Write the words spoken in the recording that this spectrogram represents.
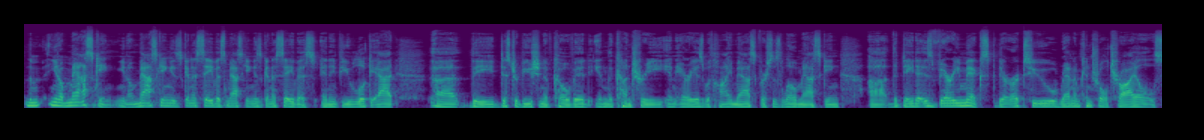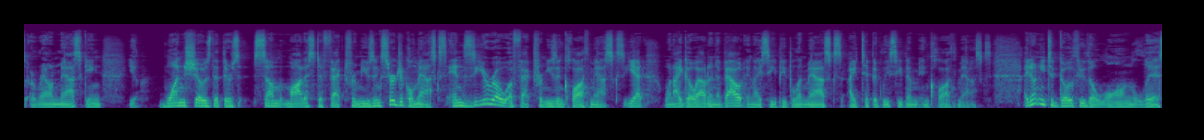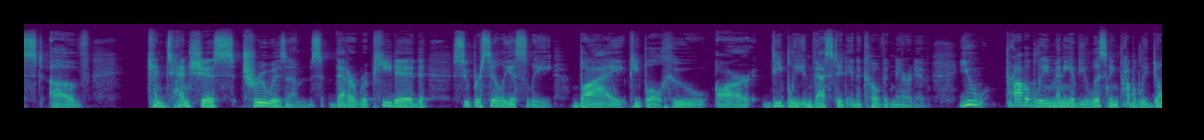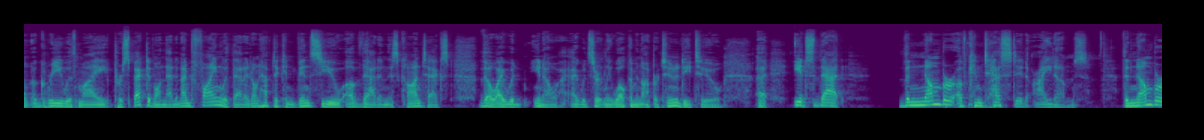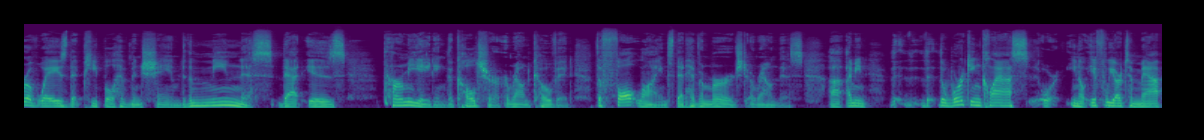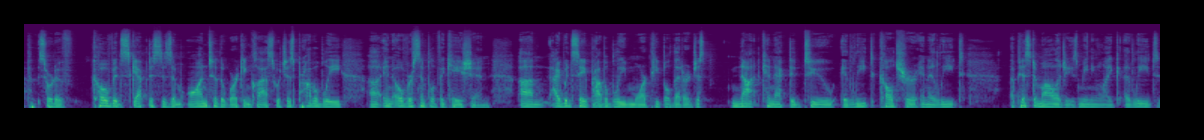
The, you know, masking, you know, masking is going to save us. Masking is going to save us. And if you look at, uh, the distribution of COVID in the country in areas with high mask versus low masking, uh, the data is very mixed. There are two random control trials around masking. You know, one shows that there's some modest effect from using surgical masks and zero effect from using cloth masks. Yet when I go out and about and I see people in masks, I typically see them in cloth masks. I don't need to go through the long list of contentious truisms that are repeated superciliously by people who are deeply invested in a COVID narrative. You probably many of you listening probably don't agree with my perspective on that. And I'm fine with that. I don't have to convince you of that in this context, though I would, you know, I would certainly welcome an opportunity to. Uh, it's that the number of contested items, the number of ways that people have been shamed, the meanness that is permeating the culture around COVID, the fault lines that have emerged around this. Uh, I mean, the, the, the working class, or, you know, if we are to map sort of COVID skepticism onto the working class, which is probably uh, an oversimplification. Um, I would say probably more people that are just not connected to elite culture and elite epistemologies, meaning like elite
